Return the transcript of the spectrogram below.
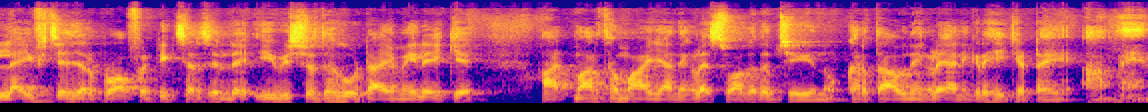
ലൈഫ് ചേഞ്ചർ പ്രോഫറ്റിക് ചർച്ചിന്റെ ഈ വിശുദ്ധ കൂട്ടായ്മയിലേക്ക് ആത്മാർത്ഥമായി ഞാൻ നിങ്ങളെ സ്വാഗതം ചെയ്യുന്നു. കർത്താവ് നിങ്ങളെ അനുഗ്രഹിക്കട്ടെ. ആമേൻ.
